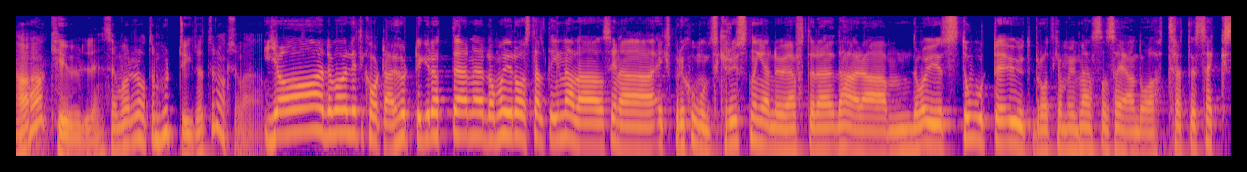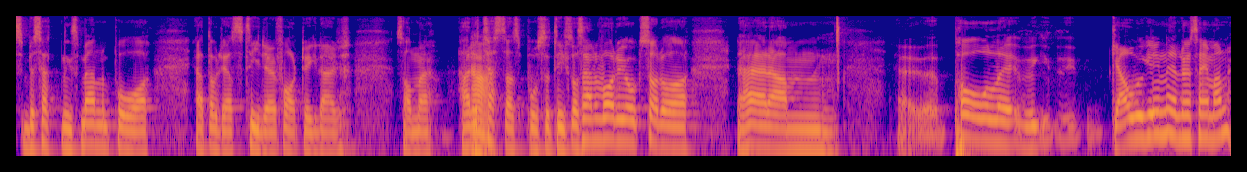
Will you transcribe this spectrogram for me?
Ja, kul. Sen var det något om Hurtigruten också va? Ja, det var lite kort där. Hurtigruten, de har ju då ställt in alla sina expeditionskryssningar nu efter det här. um, Det var ju ett stort eh, utbrott kan man ju nästan säga ändå. 36 besättningsmän på ett av deras tidigare fartyg där som eh, hade Ja. testats positivt. Och sen var det ju också då det här um, eh, Paul eh, Gauguin, eller hur säger man?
